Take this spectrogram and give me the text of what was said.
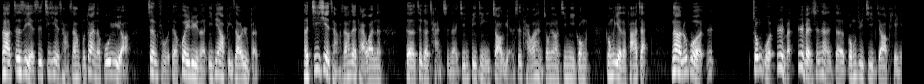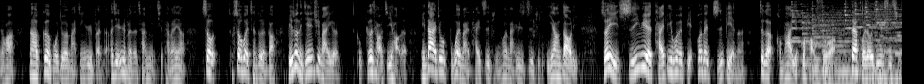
那这是也是机械厂商不断的呼吁哦，政府的汇率呢一定要比照日本，而机械厂商在台湾呢。的这个产值呢，已经逼近一兆元，是台湾很重要的精密工工业的发展。那如果日中国日本日本生产的工具机比较便宜的话，那各国就会买进日本的，而且日本的产品，坦白讲，受受惠程度很高。比如说，你今天去买一个割草机好了，你大概就不会买台制品，会买日制品，一样道理。所以十一月台币会不会贬，会不会止贬呢？这个恐怕也不好说。再回头一件事情，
